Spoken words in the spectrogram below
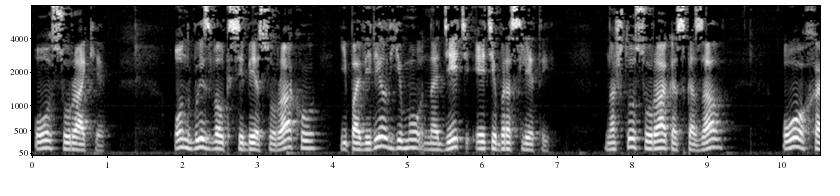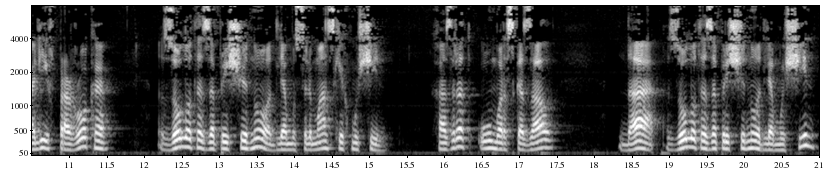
о Сураке. Он вызвал к себе Сураку и повелел ему надеть эти браслеты. На что Сурака сказал, «О, халиф пророка, золото запрещено для мусульманских мужчин». Хазрат Умар сказал, «Да, золото запрещено для мужчин,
